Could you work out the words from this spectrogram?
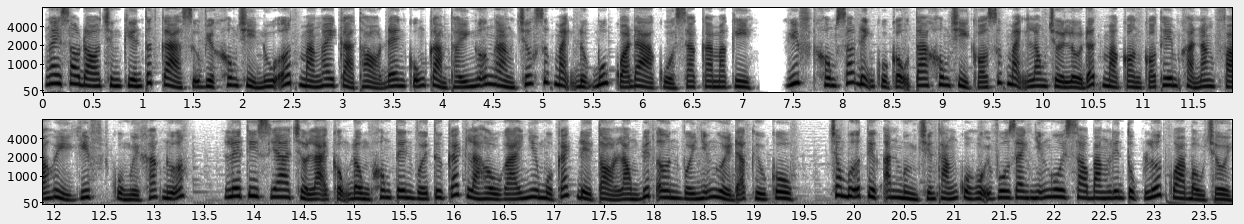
Ngay sau đó chứng kiến tất cả sự việc không chỉ nu ớt mà ngay cả thỏ đen cũng cảm thấy ngỡ ngàng trước sức mạnh được búp quá đà của Sakamaki. Gift không xác định của cậu ta không chỉ có sức mạnh long trời lở đất mà còn có thêm khả năng phá hủy gift của người khác nữa. Leticia trở lại cộng đồng không tên với tư cách là hầu gái như một cách để tỏ lòng biết ơn với những người đã cứu cô. Trong bữa tiệc ăn mừng chiến thắng của hội vô danh, những ngôi sao băng liên tục lướt qua bầu trời.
